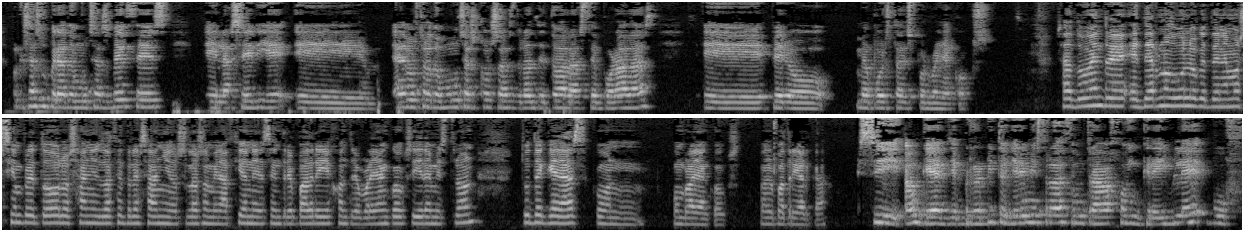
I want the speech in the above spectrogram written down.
porque se ha superado muchas veces en la serie, eh, ha demostrado muchas cosas durante todas las temporadas, eh, pero mi apuesta es por Brian Cox. O sea, tú entre eterno duelo que tenemos siempre todos los años de hace tres años, las nominaciones entre padre e hijo, entre Brian Cox y Jeremy Strong, tú te quedas con, con Brian Cox, con el patriarca. Sí, aunque repito, Jeremy Strong hace un trabajo increíble, uf,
